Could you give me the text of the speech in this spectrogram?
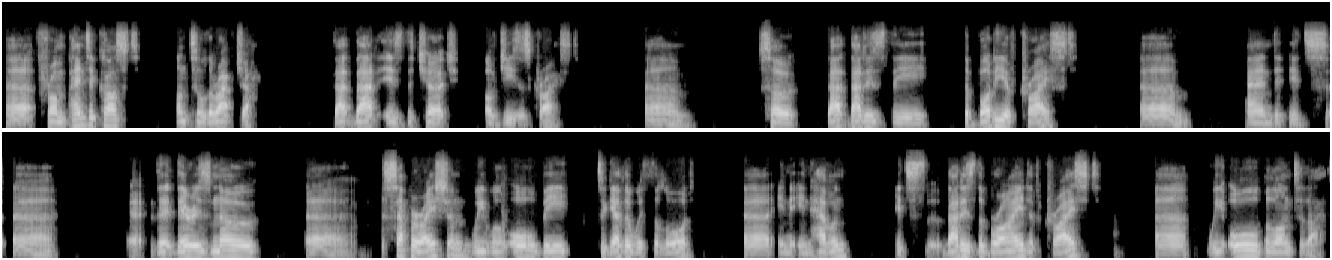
uh, from Pentecost until the rapture. That that is the church of Jesus Christ. Um, so that that is the the body of Christ, um, and it's uh, uh, there, there is no uh, separation. We will all be together with the Lord uh, in in heaven. It's that is the bride of Christ. Uh, we all belong to that.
